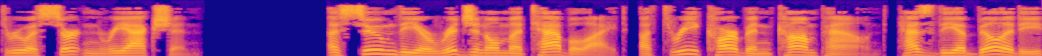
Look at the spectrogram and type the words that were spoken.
through a certain reaction. Assume the original metabolite, a 3-carbon compound, has the ability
